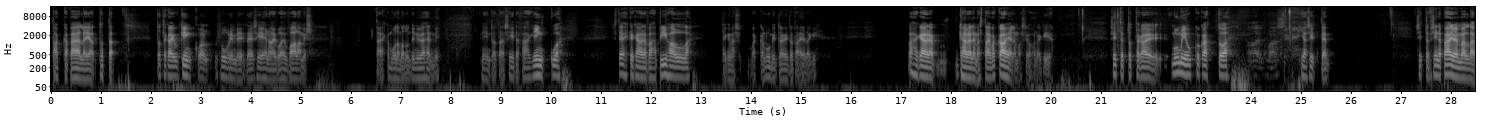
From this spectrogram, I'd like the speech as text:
takka päälle ja totta, totta kai kun kinkku on suurin piirtein siihen aikoihin valmis, tai ehkä muutama tunti myöhemmin, niin tota, siitä vähän kinkkua. Sitten ehkä käydä vähän pihalla, tekemässä vaikka lumitöitä tai jotakin. Vähän käydä kävelemässä tai vaikka ajelemassa johonkin. Sitten totta kai lumiukko kattoa. Ja sitten, sitten siinä päivämällä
